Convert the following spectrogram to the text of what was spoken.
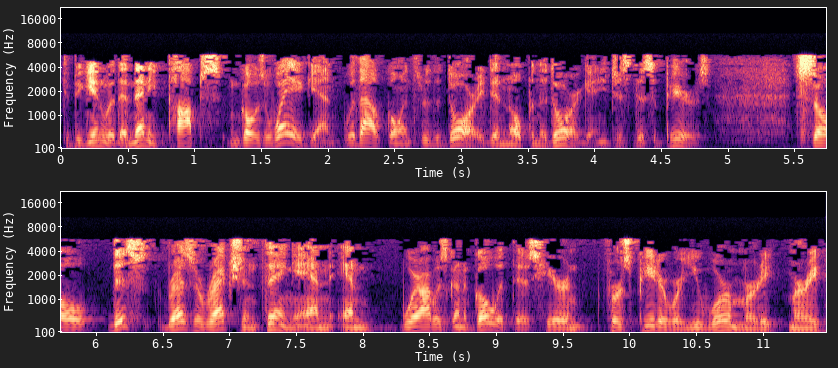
to begin with. And then he pops and goes away again without going through the door. He didn't open the door again. He just disappears. So this resurrection thing, and and where I was going to go with this here in First Peter, where you were, Murray, Murray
